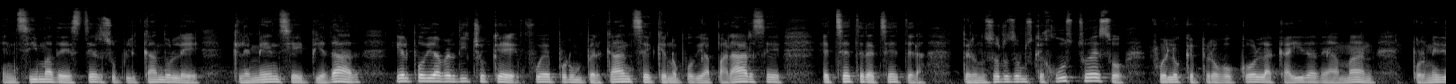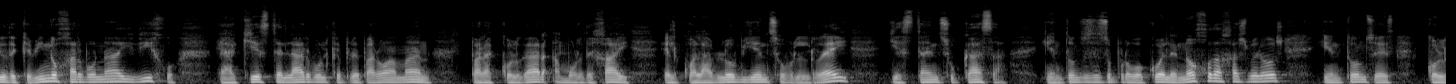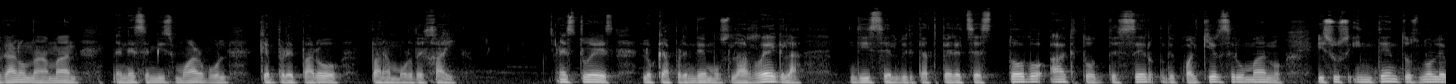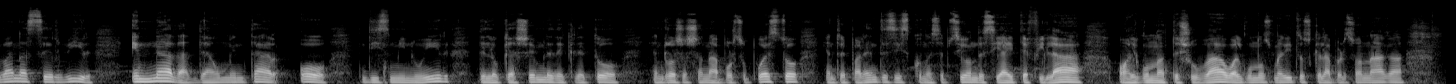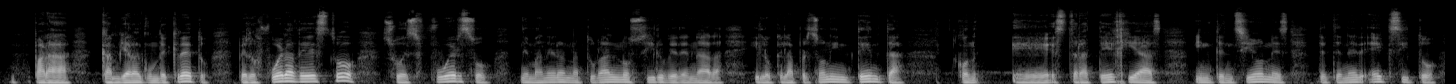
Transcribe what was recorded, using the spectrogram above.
encima de Esther suplicándole clemencia y piedad, y él podía haber dicho que fue por un percance, que no podía pararse, etcétera, etcétera. Pero nosotros vemos que justo eso fue lo que provocó la caída de Amán, por medio de que vino Jarboná y dijo, aquí está el árbol que preparó Amán para colgar a Mordejai, el cual habló bien sobre el rey y está en su casa. Y entonces eso provocó el enojo de Hashverosh y entonces colgaron a Amán en ese mismo árbol que preparó para Mordejai. Esto es lo que aprendemos, la regla dice el Birkat Pérez, es todo acto de ser de cualquier ser humano y sus intentos no le van a servir en nada de aumentar o disminuir de lo que Hashem le decretó en Rosh Hashanah. Por supuesto, entre paréntesis, con excepción de si hay tefilá o alguna teshuvá o algunos méritos que la persona haga para cambiar algún decreto. Pero fuera de esto, su esfuerzo de manera natural no sirve de nada. Y lo que la persona intenta con eh, estrategias, intenciones de tener éxito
